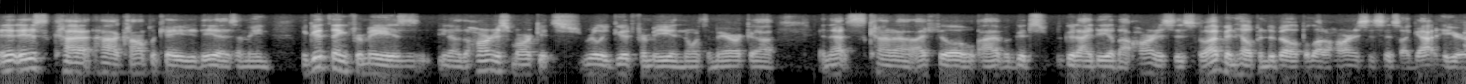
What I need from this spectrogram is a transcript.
And it is kind of how complicated it is. I mean, the good thing for me is, you know, the harness market's really good for me in North America. And that's kind of, I feel I have a good, good idea about harnesses. So I've been helping develop a lot of harnesses since I got here.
